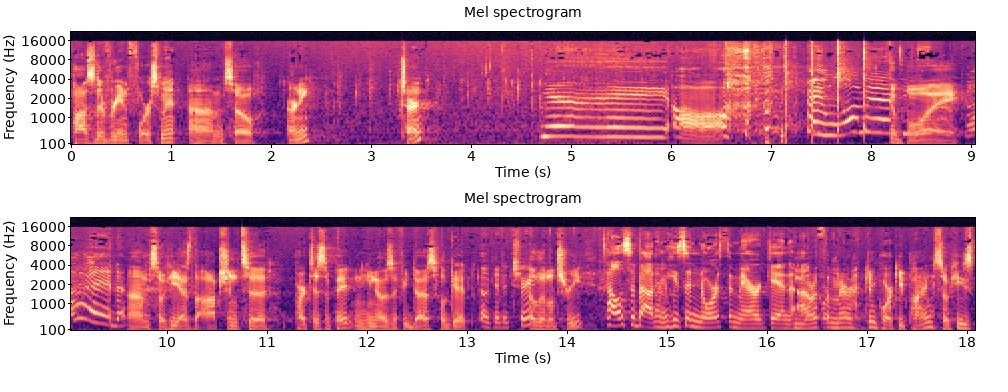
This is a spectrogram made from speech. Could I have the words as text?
positive reinforcement. Um, so Ernie, turn. Yay! Aw. I love it. Good boy. Good. Um, so he has the option to participate, and he knows if he does, he'll get, he'll get a treat. A little treat. Tell us about him. He's a North American uh, North porcupine. American porcupine. So he's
